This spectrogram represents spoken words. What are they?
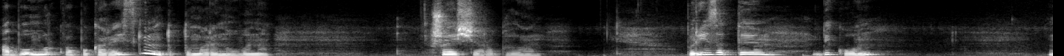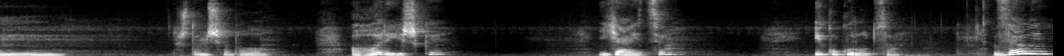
або морква по-корейськи, ну, тобто маринована. Що я ще робила? Порізати бікон. Що там ще було? Горішки, яйця і кукурудза. Зелень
